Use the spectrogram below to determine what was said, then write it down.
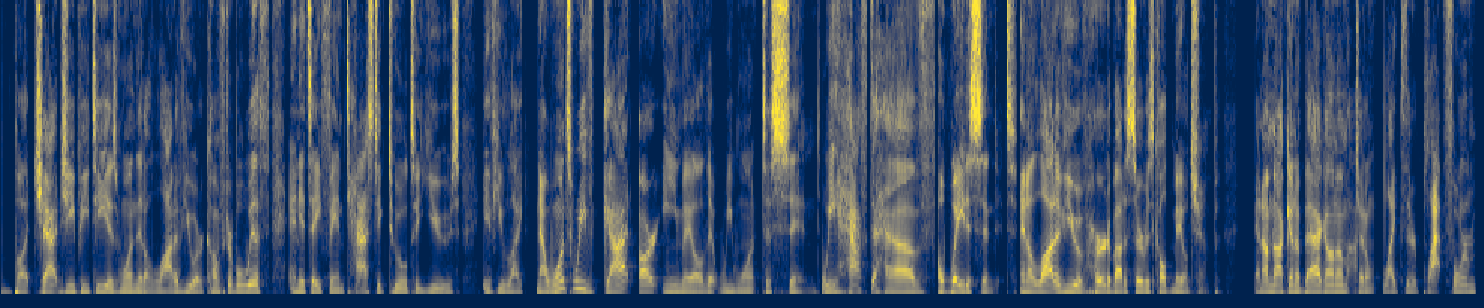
but ChatGPT is one that a lot of you are comfortable with, and it's a fantastic tool to use if you like. Now, once we've got our email that we want to send, we have to have a way to send it. And a lot of you have heard about a service called MailChimp. And I'm not going to bag on them. I don't like their platform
